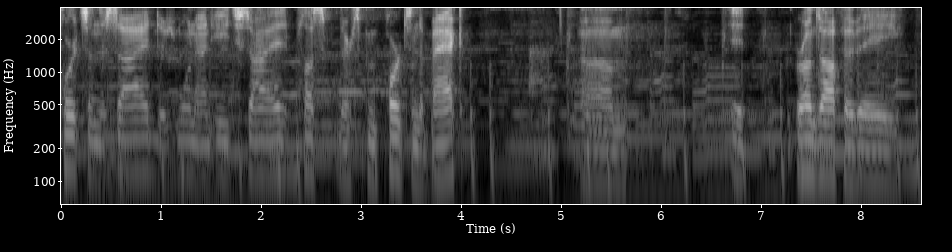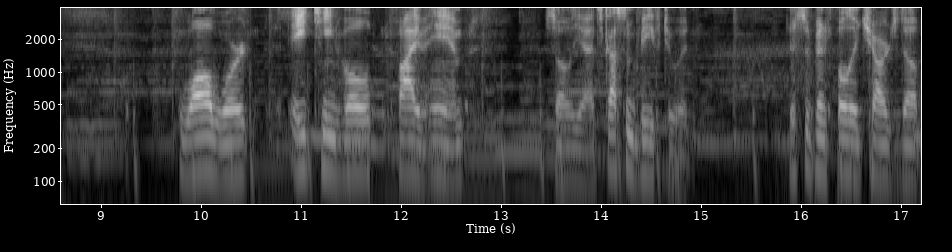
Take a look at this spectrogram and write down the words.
ports on the side. There's one on each side. Plus, there's some ports in the back. Um, it runs off of a wall wart 18 volt 5 amp so yeah it's got some beef to it this has been fully charged up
